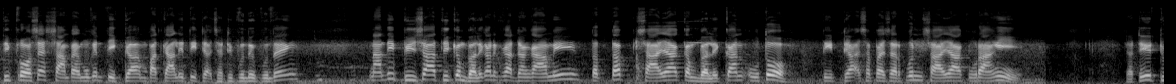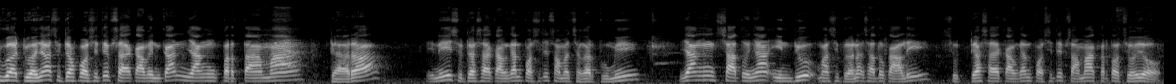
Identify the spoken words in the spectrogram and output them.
diproses sampai mungkin 3 4 kali tidak jadi bunting-bunting. Nanti bisa dikembalikan ke kandang kami tetap saya kembalikan utuh. Tidak sepeser pun saya kurangi. Jadi dua-duanya sudah positif saya kawinkan. Yang pertama darah ini sudah saya kawinkan positif sama jangkar bumi. Yang satunya induk masih beranak satu kali sudah saya kawinkan positif sama Kertojoyo.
